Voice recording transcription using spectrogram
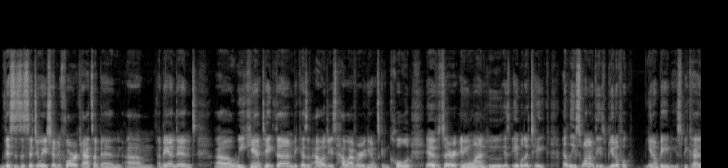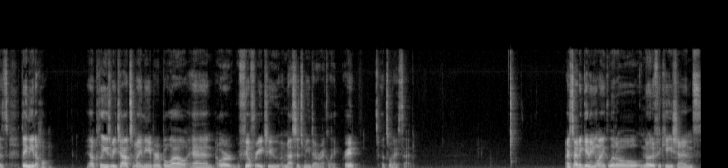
this is the situation. Four cats have been um, abandoned. Uh, we can't take them because of allergies. However, you know, it's getting cold. Is there anyone who is able to take at least one of these beautiful, you know, babies because they need a home? Uh, please reach out to my neighbor below and or feel free to message me directly, right? That's what I said. I started getting like little notifications.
